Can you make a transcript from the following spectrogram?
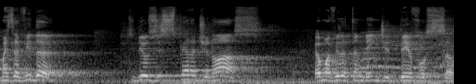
Mas a vida que Deus espera de nós é uma vida também de devoção.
